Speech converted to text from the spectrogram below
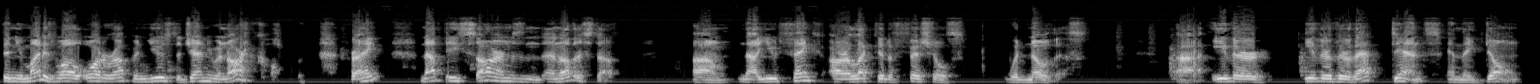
then you might as well order up and use the genuine article, right? Not these SARMs and, and other stuff. Um, now, you'd think our elected officials would know this. Uh, either either they're that dense and they don't,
